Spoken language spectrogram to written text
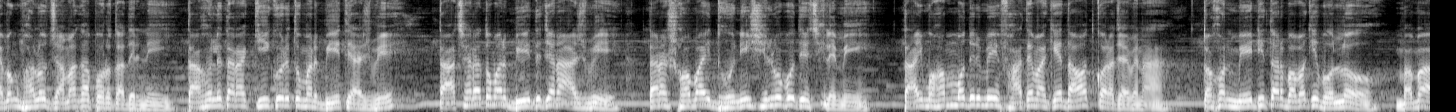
এবং ভালো জামা কাপড়ও তাদের নেই। তাহলে তারা কি করে তোমার বিয়েতে আসবে? তাছাড়া তোমার বিয়েতে যারা আসবে, তারা সবাই ধনী, শিল্পপতির ছেলে মেয়ে। তাই মোহাম্মদের মেয়ে ফাতেমাকে দাওয়াত করা যাবে না। তখন মেয়েটি তার বাবাকে বলল, বাবা,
